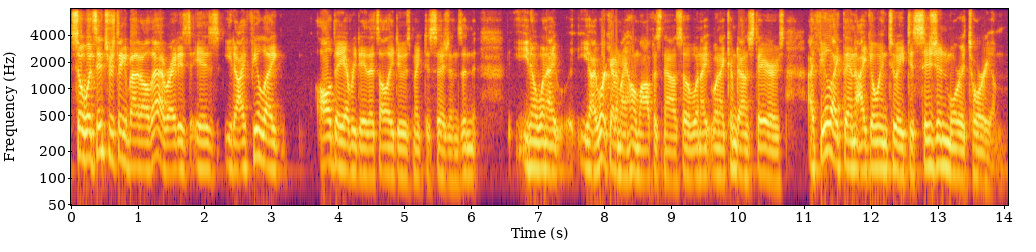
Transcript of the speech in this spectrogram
So what's interesting about all that, right, is is you know I feel like all day every day that's all i do is make decisions and you know when i you know i work out of my home office now so when i when i come downstairs i feel like then i go into a decision moratorium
